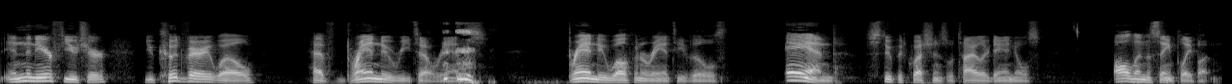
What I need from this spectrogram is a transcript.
in the near future, you could very well have brand new retail rants, brand new welcome to Rantyvilles, and stupid questions with Tyler Daniels, all in the same play button.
